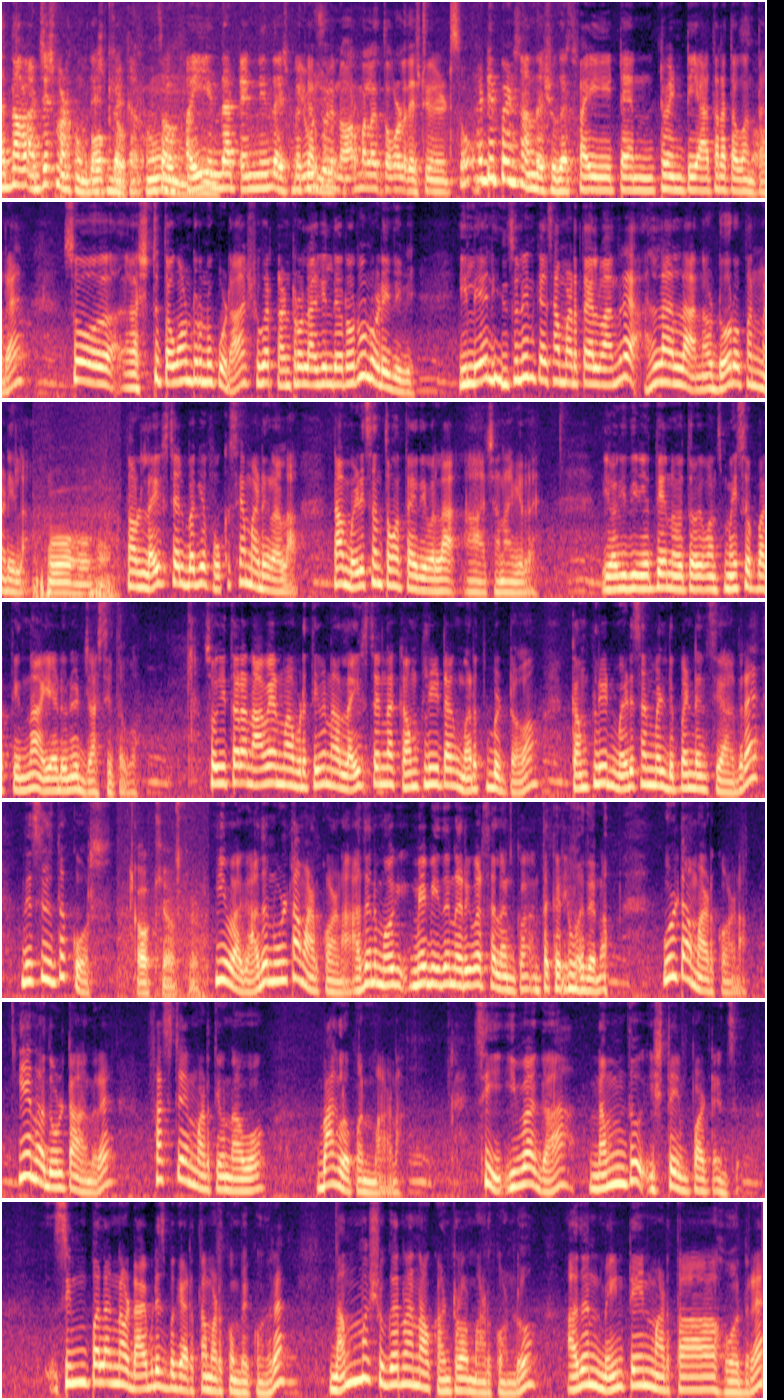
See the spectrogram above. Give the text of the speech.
ಅದು ನಾವು ಅಡ್ಜಸ್ಟ್ ಮಾಡ್ಕೊಬೋದು ಎಷ್ಟು ಬೇಕಾದ್ರೆ. ಸೊ ಫೈವ್ ಇಂದ ಟೆನ್ ಇಂದ ಎಷ್ಟು ಬೇಕಾದ್ರೆ. ನಾರ್ಮಲ್ ಆಗಿ ತೊಗೊಳ್ಳೋದು ಎಷ್ಟು units? Depends on the sugar five ten twenty ಆ ಥರ ತೊಗೊತಾರೆ. ಸೊ ಅಷ್ಟು ತೊಗೊಂಡ್ರು ಕೂಡ ಶುಗರ್ ಕಂಟ್ರೋಲ್ ಆಗಿಲ್ಲದೆ ಇರೋರು ನೋಡಿದ್ದೀವಿ. ಇಲ್ಲಿ ಏನು ಇನ್ಸುಲಿನ್ ಕೆಲಸ ಮಾಡ್ತಾ ಇಲ್ವಾ ಅಂದರೆ ಅಲ್ಲ ಅಲ್ಲ ನಾವು ಡೋರ್ ಓಪನ್ ಮಾಡಿಲ್ಲ. ಓ ಹೋ ಹೋ. ನಾವು ಲೈಫ್ ಸ್ಟೈಲ್ ಬಗ್ಗೆ ಫೋಕಸೇ ಮಾಡಿರಲ್ಲ. ನಾವು ಮೆಡಿಸನ್ ತೊಗೊತಾ ಇದ್ದೀವಲ್ಲ ಹಾಂ ಚೆನ್ನಾಗಿದೆ. ಇವಾಗ ಇದು ಇವತ್ತೇನು ಒಂದು ಮೈಸೂರು ಪಾಕ್ ತಿನ್ನ ಎರಡು ಯೂನಿಟ್ ಜಾಸ್ತಿ ತಗೋ. ಸೊ ಈ ಥರ ನಾವೇನು ಮಾಡ್ಬಿಡ್ತೀವಿ ನಾವು ಲೈಫ್ ಸ್ಟೈಲ್ನ ಕಂಪ್ಲೀಟಾಗಿ ಮರೆತುಬಿಟ್ಟು ಕಂಪ್ಲೀಟ್ ಮೆಡಿಸನ್ ಮೇಲೆ ಡಿಪೆಂಡೆನ್ಸಿ ಆದರೆ this is the course okay okay ಇವಾಗ ಅದನ್ನು ಉಲ್ಟಾ ಮಾಡ್ಕೊಳ್ಳೋಣ ಅದನ್ನು ಹೋಗಿ ಮೇ ಬಿ ಇದನ್ನು ರಿವರ್ಸಲ್ ಅನ್ಕೊ ಅಂತ ಕರಿಬೋದೇನೋ. ಉಲ್ಟಾ ಮಾಡ್ಕೊಳ್ಳೋಣ ಏನದು ಉಲ್ಟಾ ಅಂದರೆ ಫಸ್ಟ್ ಏನು ಮಾಡ್ತೀವಿ ನಾವು? ಬಾಗಿಲು ಓಪನ್ ಮಾಡೋಣ ಸಿ ಇವಾಗ ನಮ್ಮದು ಇಷ್ಟೇ ಇಂಪಾರ್ಟೆನ್ಸ್ ಸಿಂಪಲಾಗಿ ನಾವು ಡಯಾಬಿಟಿಸ್ ಬಗ್ಗೆ ಅರ್ಥ ಮಾಡ್ಕೊಬೇಕು ಅಂದರೆ ನಮ್ಮ ಶುಗರ್ನ ನಾವು ಕಂಟ್ರೋಲ್ ಮಾಡಿಕೊಂಡು ಅದನ್ನು ಮೇಂಟೈನ್ ಮಾಡ್ತಾ ಹೋದರೆ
